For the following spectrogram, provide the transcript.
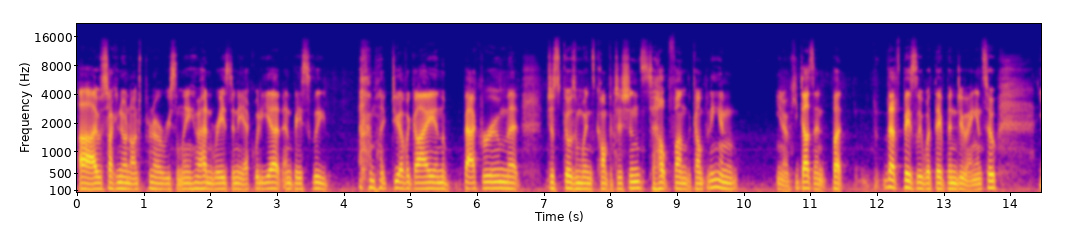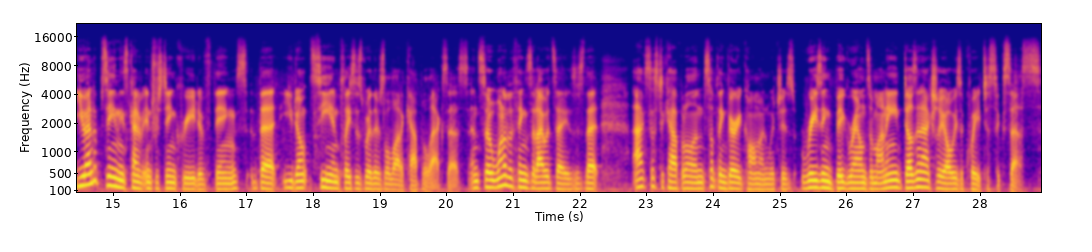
Uh, I was talking to an entrepreneur recently who hadn't raised any equity yet, and basically, I'm like, "Do you have a guy in the back room that just goes and wins competitions to help fund the company?" And you know, he doesn't, but that's basically what they've been doing. And so, you end up seeing these kind of interesting creative things that you don't see in places where there's a lot of capital access. And so, one of the things that I would say is, is that access to capital and something very common, which is raising big rounds of money, doesn't actually always equate to success.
